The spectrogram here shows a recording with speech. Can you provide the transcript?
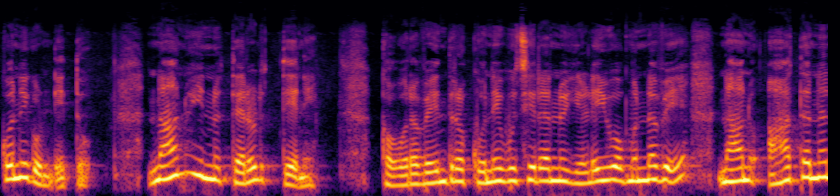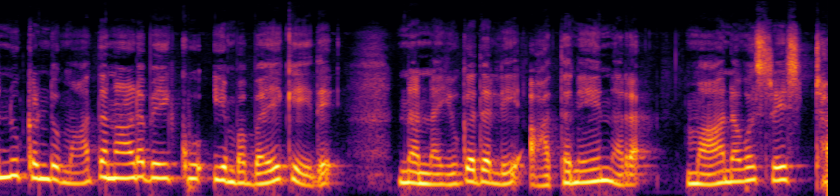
ಕೊನೆಗೊಂಡಿತು. ನಾನು ಇನ್ನು ತೆರಳುತ್ತೇನೆ. ಕೌರವೇಂದ್ರ ಕೊನೆ ಉಸಿರನ್ನು ಎಳೆಯುವ ಮುನ್ನವೇ ನಾನು ಆತನನ್ನು ಕಂಡು ಮಾತನಾಡಬೇಕು ಎಂಬ ಬಯಕೆ ಇದೆ. ನನ್ನ ಯುಗದಲ್ಲಿ ಆತನೇ ನರ, ಮಾನವ ಶ್ರೇಷ್ಠ.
